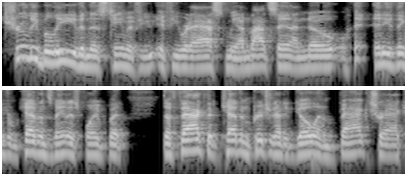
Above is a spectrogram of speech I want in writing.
truly believe in this team if you if you were to ask me i'm not saying i know anything from kevin's vantage point but the fact that kevin pritchard had to go and backtrack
